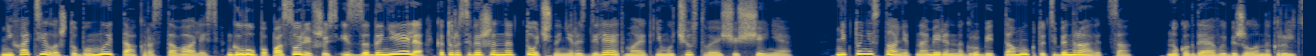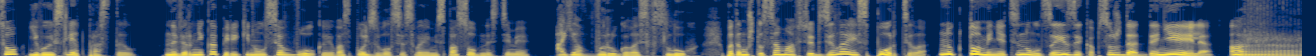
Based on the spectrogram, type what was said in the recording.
Не хотела, чтобы мы так расставались, глупо поссорившись из-за Даниэля, который совершенно точно не разделяет мои к нему чувства и ощущения. Никто не станет намеренно грубить тому, кто тебе нравится. Но когда я выбежала на крыльцо, его и след простыл. Наверняка перекинулся в волка и воспользовался своими способностями. А я выругалась вслух, потому что сама все взяла и испортила. Ну кто меня тянул за язык обсуждать Даниэля? Аррррр!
